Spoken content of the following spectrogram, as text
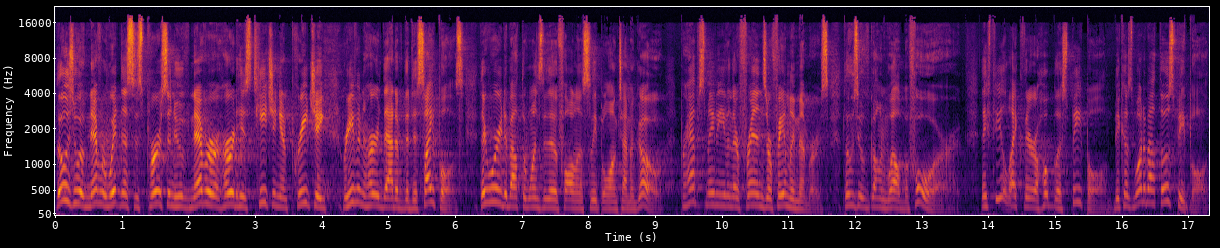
those who have never witnessed this person, who have never heard his teaching and preaching, or even heard that of the disciples. They're worried about the ones that have fallen asleep a long time ago, perhaps maybe even their friends or family members, those who have gone well before they feel like they're a hopeless people because what about those people?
